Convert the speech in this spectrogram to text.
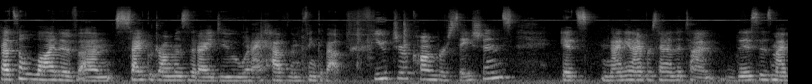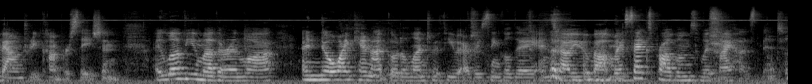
That's a lot of um, psychodramas that I do when I have them think about future conversations it's 99% of the time, this is my boundary conversation. I love you, mother in law, and no, I cannot go to lunch with you every single day and tell you about my sex problems with my husband.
